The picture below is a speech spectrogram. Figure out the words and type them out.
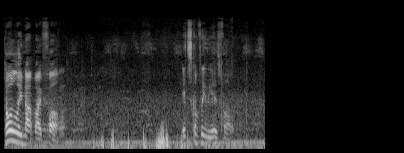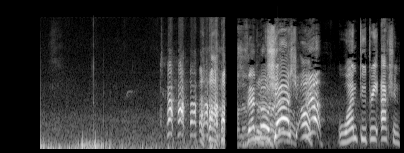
Totally not my fault. It's completely his fault. Zen mode. Shush up! One, two, three, action.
